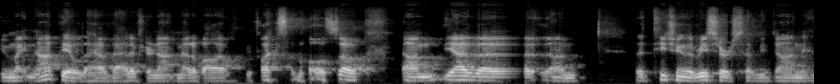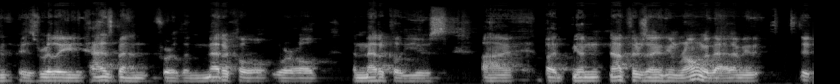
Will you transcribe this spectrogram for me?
you might not be able to have that if you're not metabolically flexible. So, um, yeah, the um, the teaching, the research that we've done is really has been for the medical world, medical use. Uh, but you know, not that there's anything wrong with that. I mean, it,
